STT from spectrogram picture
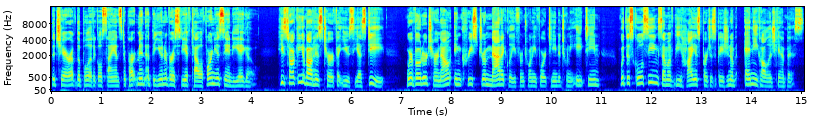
the chair of the Political Science Department at the University of California, San Diego. He's talking about his turf at UCSD, where voter turnout increased dramatically from 2014 to 2018, with the school seeing some of the highest participation of any college campus.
